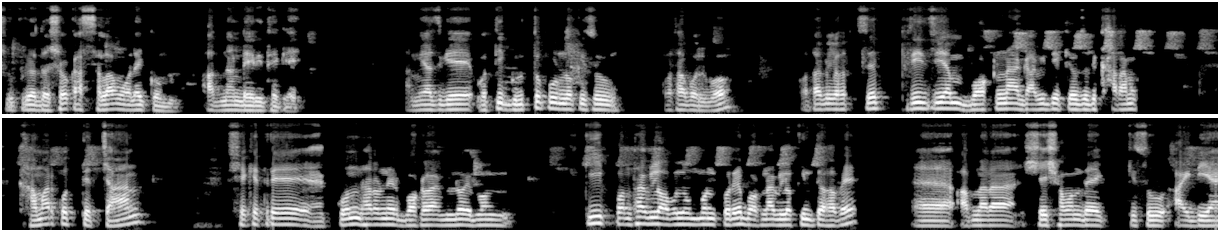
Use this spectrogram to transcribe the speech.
সুপ্রিয় দর্শক, আসসালামু আলাইকুম আদনান ডেইরি থেকে। আমি আজকে অতি গুরুত্বপূর্ণ কিছু কথা বলব। কথাগুলো হচ্ছে, ফ্রিজিয়াম বকনা গাভী দিয়ে কেউ যদি খারাম, খামার করতে চান, সেক্ষেত্রে কোন ধরনের বকনাগুলো এবং কি পন্থাগুলো অবলম্বন করে বকনাগুলো কিনতে হবে আপনারা সেই সম্বন্ধে কিছু আইডিয়া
